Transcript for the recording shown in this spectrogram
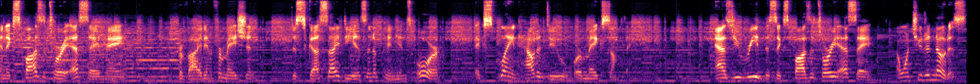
An expository essay may provide information, discuss ideas and opinions, or explain how to do or make something. As you read this expository essay, I want you to notice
